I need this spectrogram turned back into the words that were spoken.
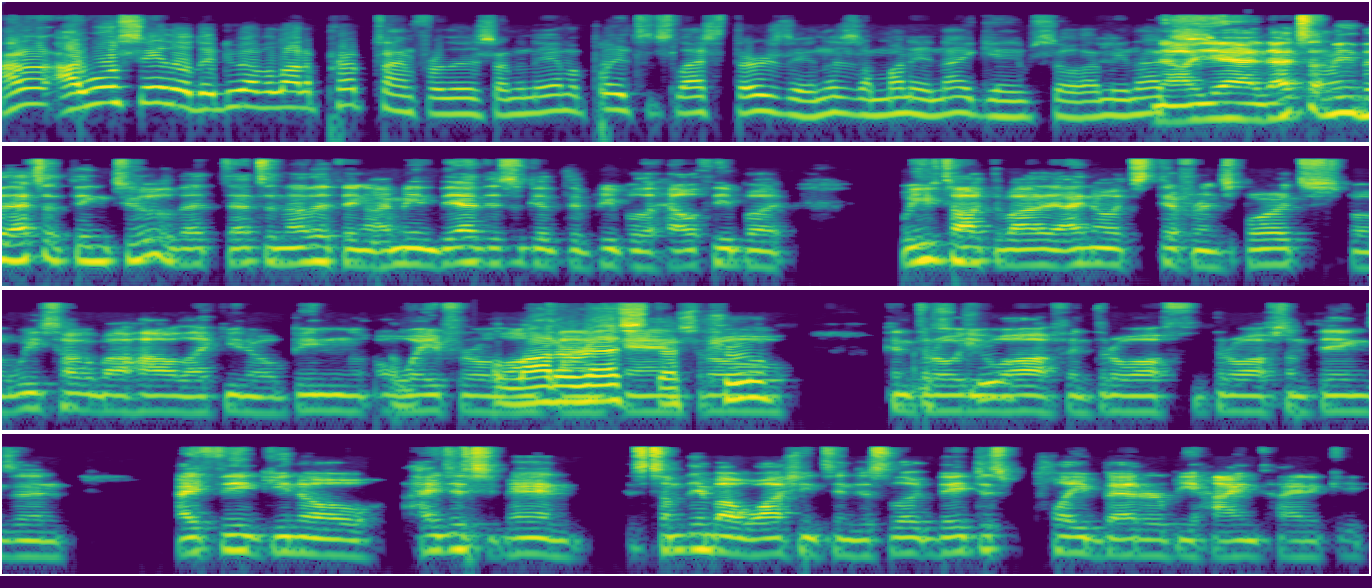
I don't. I will say though, they do have a lot of prep time for this. I mean, they haven't played since last Thursday, and this is a Monday night game. So I mean, that's Now, yeah, that's I mean, but that's a thing too. That that's another thing. I mean, yeah, this is good that people are healthy, but we've talked about it. I know it's different sports, but we talk about how like you know being away for a, long lot of time rest, can that's throw true. can That's throw true. you off and throw off throw off some things. And I think you know, I just man, something about Washington. Just look, they just play better behind Heinicke.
